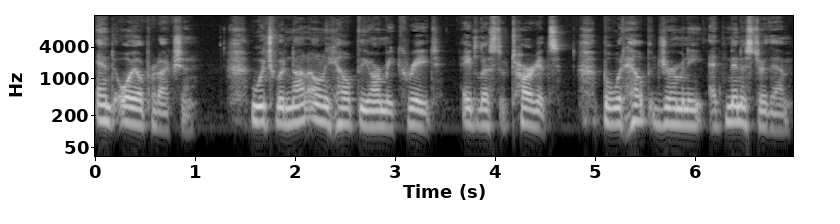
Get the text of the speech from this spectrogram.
and oil production, which would not only help the Army create a list of targets, but would help Germany administer them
